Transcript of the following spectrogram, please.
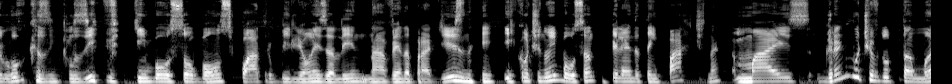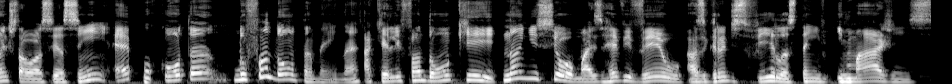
Lucas, inclusive, que embolsou bons 4 bilhões ali na venda pra Disney e continua embolsando porque ele ainda tem parte, né? Mas o grande motivo do tamanho de Star Wars ser assim é por conta do fandom também, né? Aquele fandom que não iniciou, mas reviveu as grandes filas, tem imagens,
